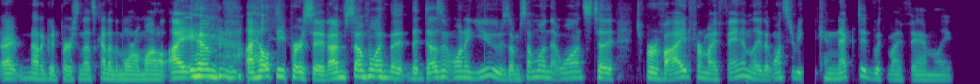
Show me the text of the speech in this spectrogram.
or not a good person that's kind of the moral model. I am a healthy person. I'm someone that, that doesn't want to use. I'm someone that wants to to provide for my family that wants to be connected with my family.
